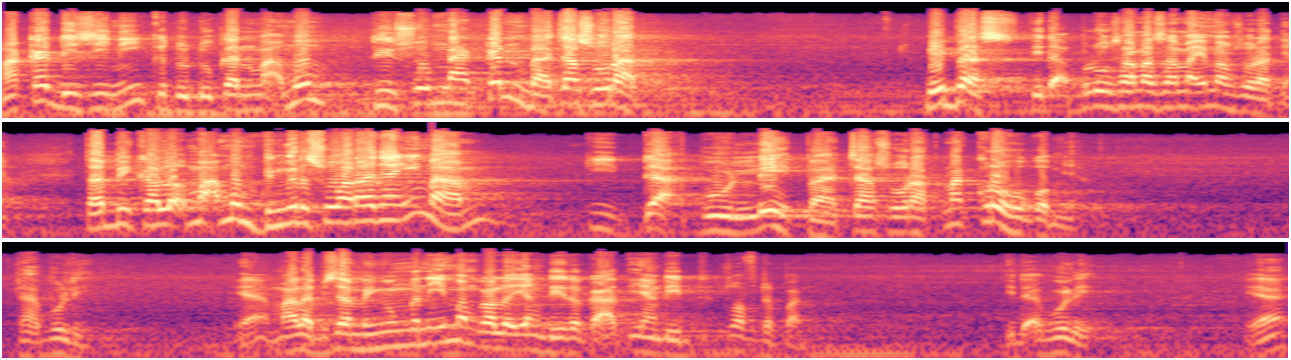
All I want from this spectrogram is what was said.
Maka di sini kedudukan makmum disunahkan baca surat. Bebas tidak perlu sama-sama imam suratnya. Tapi kalau makmum dengar suaranya imam tidak boleh baca surat makruh hukumnya. Tidak boleh ya malah bisa bingungkan imam kalau yang direkaati yang di saf depan. Tidak boleh. Ya.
